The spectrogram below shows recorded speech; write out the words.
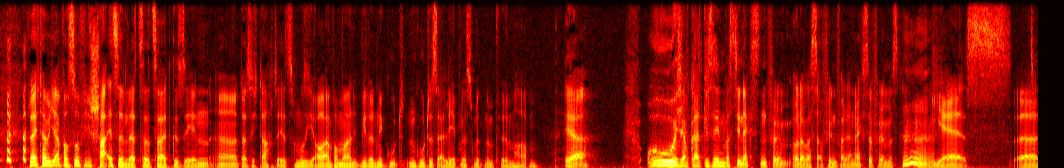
Vielleicht habe ich einfach so viel Scheiße in letzter Zeit gesehen, äh, dass ich dachte, jetzt muss ich auch einfach mal wieder gut, ein gutes Erlebnis mit einem Film haben. Ja. Oh, ich habe gerade gesehen, was die nächsten Filme, oder was auf jeden Fall der nächste Film ist. Yes. Äh,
